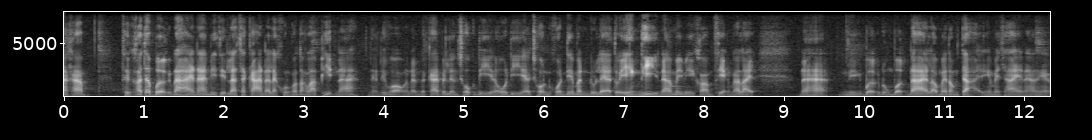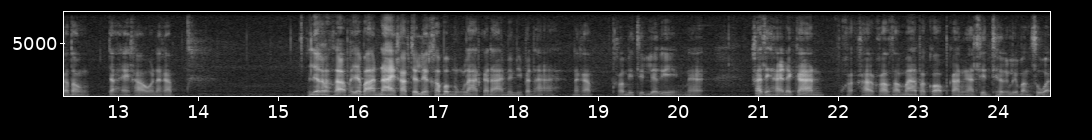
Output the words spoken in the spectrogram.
นะครับ ถึงเขาจะเบิกได้นะ มีสิทธิราชการอะไรคุณก็ต้องรับผิดนะ อย่างที่บอกเนี่ยจะกลายเป็นเรื่องโชคดีนะโอ้ดีฮะชนคนที่มันดูแลตัวเองดีนะ ไม่มีความเสี่ยงเท่าไหร่นะฮะนี่เบิกต้องเบิกได้เราไม่ต้องจ่ายไม่ใช่นะยังไงก็ต้องจ่ายให้เขานะครับ เลือกรักษาพยาบาลได้ครับ จะเลือกเข้าบำรุงราชก็ได้ไม่มีปัญหานะครับเขามีสิทธิ์เลือกเองนะฮะค่าเสียหายในการขาดความสามารถประกอบการงานสิ้นเชิงหรือบางส่วน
